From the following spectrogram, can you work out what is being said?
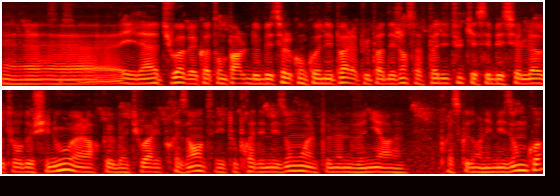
Euh, et là, tu vois, bah, quand on parle de bestioles qu'on connaît pas, la plupart des gens savent pas du tout qu'il y a ces bestioles là autour de chez nous, alors que bah, tu vois, elle est présente, elle est tout près des maisons, elle peut même venir euh, presque dans les maisons. quoi.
